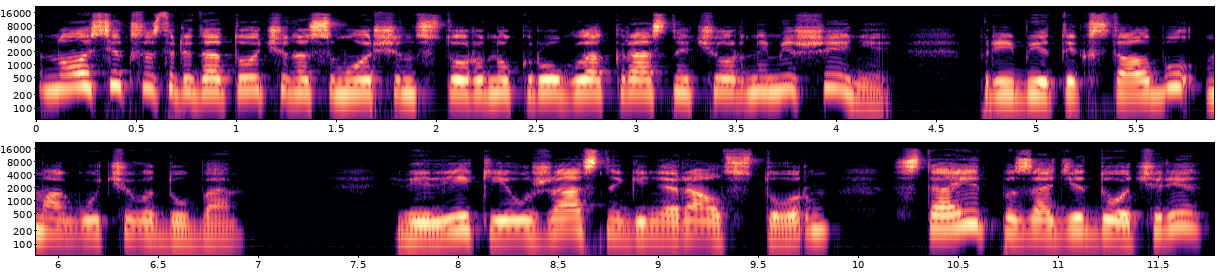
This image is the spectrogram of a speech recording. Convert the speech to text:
Носик сосредоточенно сморщен в сторону кругло-красной черной мишени, прибитой к столбу могучего дуба. Великий и ужасный генерал Сторм стоит позади дочери,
